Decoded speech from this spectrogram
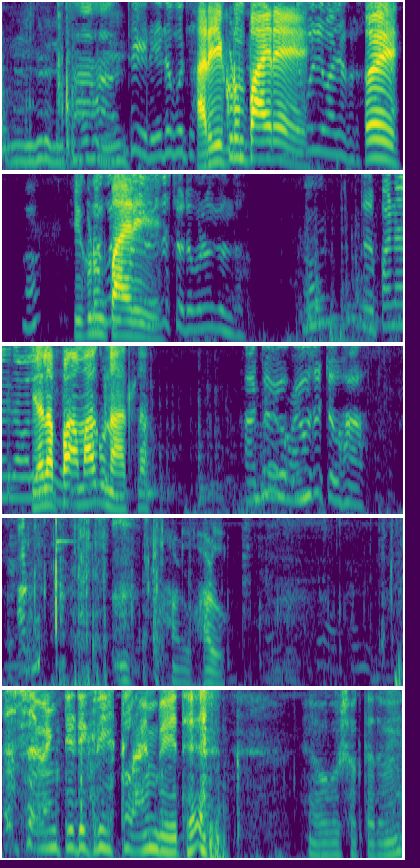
इकडे लय चांगलं आहे. ठीक आहे, हे डबं ते- अरे इकडून पाय रे माझ्याकडं. अय हं? इकडून पाय रे इथंच ठेव, डबं नको घेऊन जा. तर पाण्याला जावं याला पा मागून हात लाव लागेल. हा, ठेव, व्यव- व्यवस्थित ठेव हा. आठ- हळू हळू. सेवन्टी डिग्री क्लाइंब आहे इथे. हे बघू शकता तुम्ही.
